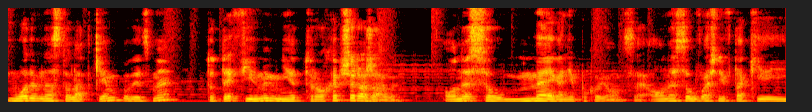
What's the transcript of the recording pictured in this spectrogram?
młodym nastolatkiem powiedzmy, to te filmy mnie trochę przerażały. One są mega niepokojące. One są właśnie w takiej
